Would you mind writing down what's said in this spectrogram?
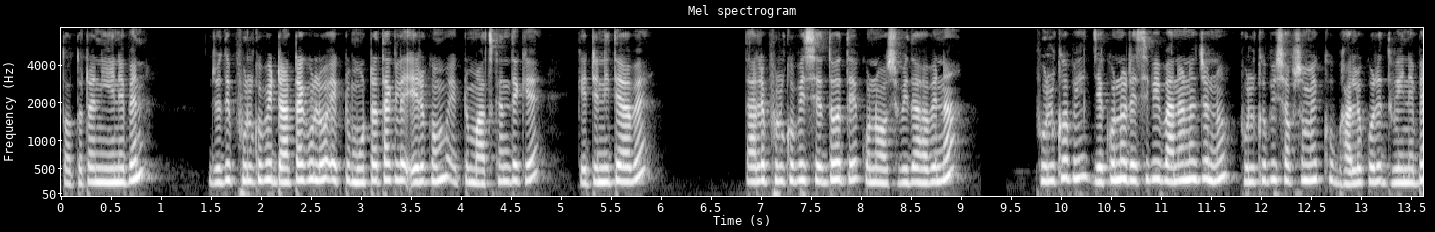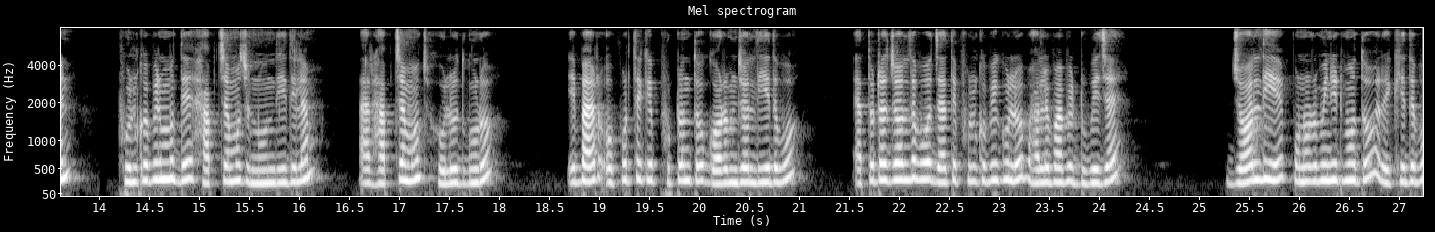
ততটা নিয়ে নেবেন। যদি ফুলকপির ডাঁটাগুলো একটু মোটা থাকলে এরকম একটু মাঝখান থেকে কেটে নিতে হবে। তাহলে ফুলকপি সেদ্ধ হতে কোনো অসুবিধা হবে না। ফুলকপি যে কোনো রেসিপি বানানোর জন্য ফুলকপি সবসময় খুব ভালো করে ধুয়ে নেবেন। ফুলকপির মধ্যে হাফ চামচ নুন দিয়ে দিলাম আর হাফ চামচ হলুদ গুঁড়ো। এবার ওপর থেকে ফুটন্ত গরম জল দিয়ে দেবো। এতটা জল দেবো যাতে ফুলকপিগুলো ভালোভাবে ডুবে যায়। জল দিয়ে পনেরো মিনিট মতো রেখে দেব।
